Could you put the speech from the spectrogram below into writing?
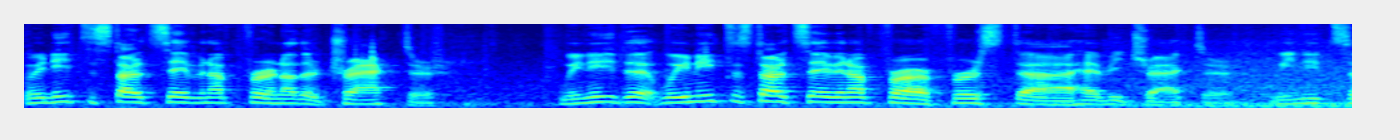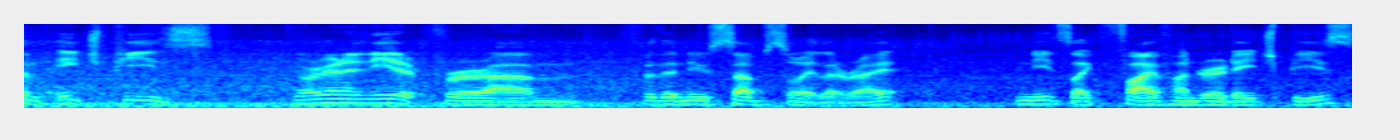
We need to start saving up for another tractor. We need to we need to start saving up for our first uh, heavy tractor. We need some HPs. We're gonna need it for um, for the new subsoiler, right? It needs like 500 HPs.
